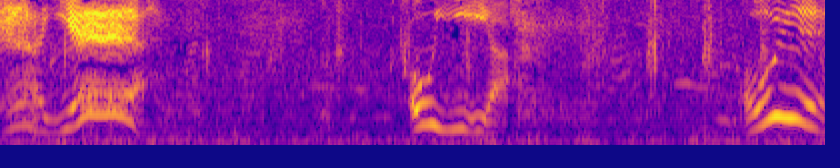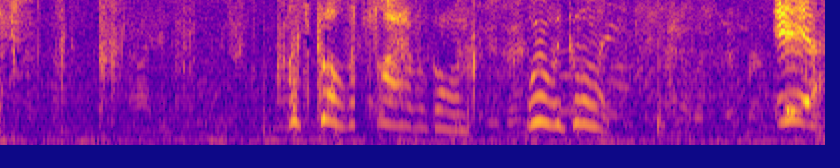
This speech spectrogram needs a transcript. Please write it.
Yeah. Oh, yeah. Oh, yeah. Let's go. What side are we going? Where are we going? Yeah.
